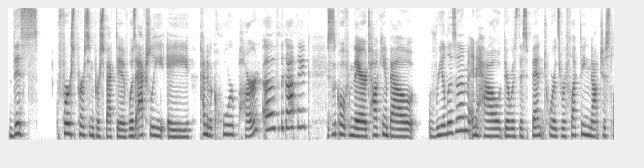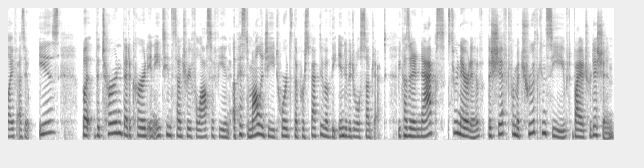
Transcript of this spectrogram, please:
this first person perspective was actually a kind of a core part of the gothic. This is a quote from there talking about realism and how there was this bent towards reflecting not just life as it is, but the turn that occurred in 18th century philosophy and epistemology towards the perspective of the individual subject, because it enacts through narrative the shift from a truth conceived via tradition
